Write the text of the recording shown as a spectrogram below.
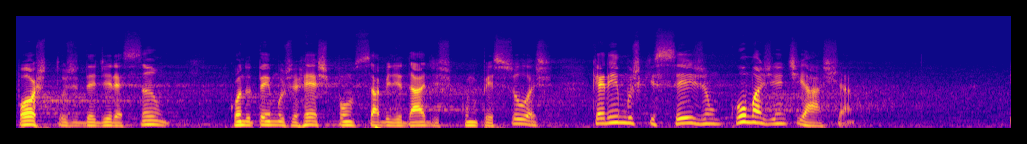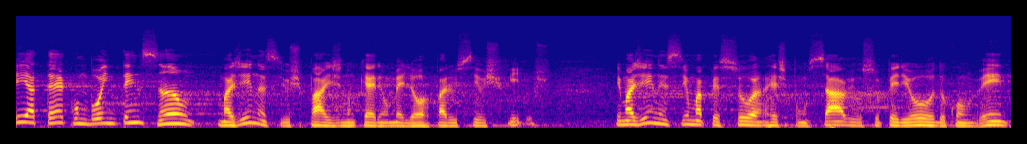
postos de direção, quando temos responsabilidades com pessoas, queremos que sejam como a gente acha. E até com boa intenção. Imagina se os pais não querem o melhor para os seus filhos. Imagine se uma pessoa responsável, superior do convento,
